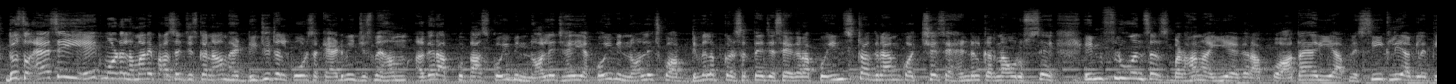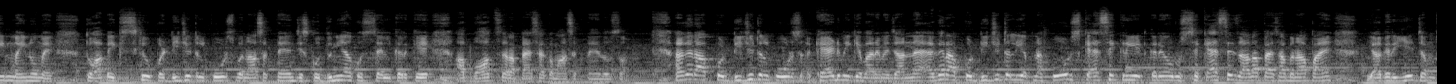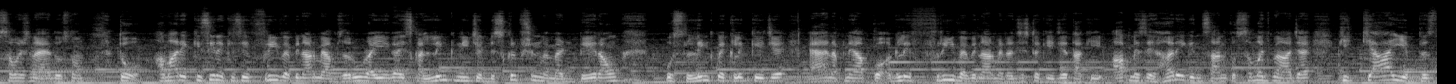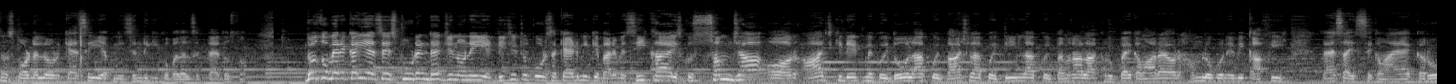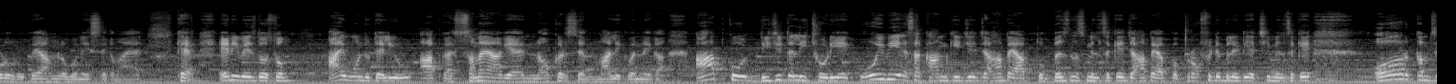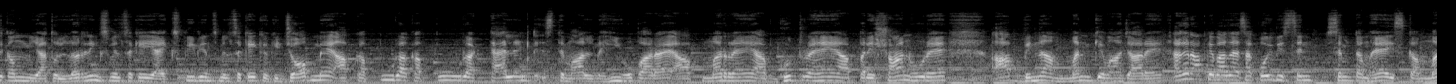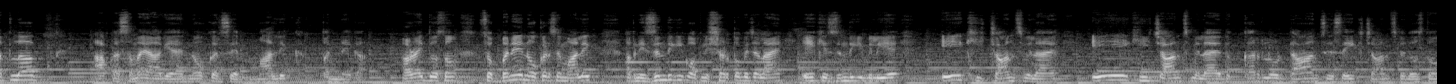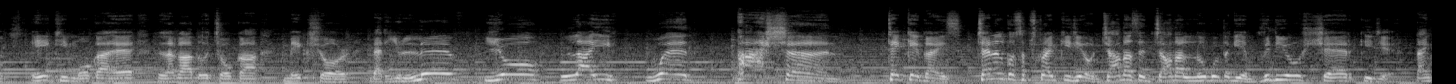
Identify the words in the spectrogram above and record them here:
दोस्तों, ऐसे ही एक मॉडल हमारे पास है जिसका नाम है डिजिटल कोर्स एकेडमी जिसमें हम, अगर आपके पास कोई भी नॉलेज है या कोई भी नॉलेज को आप डेवलप कर सकते हैं, जैसे अगर आपको इंस्टाग्राम को अच्छे से हैंडल करना और उससे इन्फ्लुएंसर्स बढ़ाना ये अगर आपको आता है, ये आपने सीख लिया अगले तीन महीनों में तो आप एक इसके ऊपर डिजिटल कोर्स बना सकते हैं, जिसको दुनिया को सेल करके आप बहुत सारा पैसा कमा सकते हैं दोस्तों। अगर आपको डिजिटल कोर्स अकेडमी के बारे में जानना है, अगर आपको डिजिटली अपना कोर्स कैसे क्रिएट करें और उससे कैसे ज़्यादा पैसा बना पाए अगर ये जब समझना है दोस्तों तो हमारे किसी न किसी फ्री वेबिनार में आप ज़रूर आइएगा। इसका लिंक नीचे डिस्क्रिप्शन में मैं दे रहा हूँ। उस लिंक पे क्लिक कीजिए एंड अपने आप को अगले फ्री वेबिनार में रजिस्टर कीजिए ताकि आप में से हर एक इंसान को समझ में आ जाए कि क्या ये बिज़नेस मॉडल और कैसे ये अपनी ज़िंदगी को बदल सकता है दोस्तों। दोस्तों, मेरे कई ऐसे स्टूडेंट हैं जिन्होंने ये डिजिटल कोर्स एकेडमी के बारे में सीखा, इसको समझा और आज की डेट में कोई दो लाख, कोई पाँच लाख, कोई तीन लाख, कोई पंद्रह लाख रुपए कमा रहा है और हम लोगों ने भी काफ़ी पैसा इससे कमाया है, करोड़ों रुपया हम लोगों ने इससे कमाया है। खैर एनीवेज दोस्तों I want to tell you आपका समय आ गया है नौकर से मालिक बनने का। आपको डिजिटली छोड़िए, कोई भी ऐसा काम कीजिए जहाँ पे आपको बिज़नेस मिल सके, जहाँ पे आपको प्रॉफिटेबिलिटी अच्छी मिल सके। और कम से कम या तो लर्निंग्स मिल सके या एक्सपीरियंस मिल सके, क्योंकि जॉब में आपका पूरा का पूरा टैलेंट इस्तेमाल नहीं हो पा रहा है। आप मर रहे हैं, आप घुट रहे हैं, आप परेशान हो रहे हैं, आप बिना मन के वहाँ जा रहे हैं। अगर आपके पास ऐसा कोई भी सिम्टम है, इसका मतलब आपका समय आ गया है नौकर से मालिक बनने का। और राइट दोस्तों सो बने नौकर से मालिक, अपनी ज़िंदगी को अपनी शर्तों पे चलाएँ, एक ही ज़िंदगी मिली है, एक ही चांस मिला है, एक ही चांस मिला है तो कर लो डांस इस एक चांस पे, दोस्तों। एक ही मौका है, लगा दो चौका make sure that you live your life with passion take care guys channel को सब्सक्राइब कीजिए और ज़्यादा से ज़्यादा लोगों तक ये वीडियो शेयर कीजिए। थैंक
